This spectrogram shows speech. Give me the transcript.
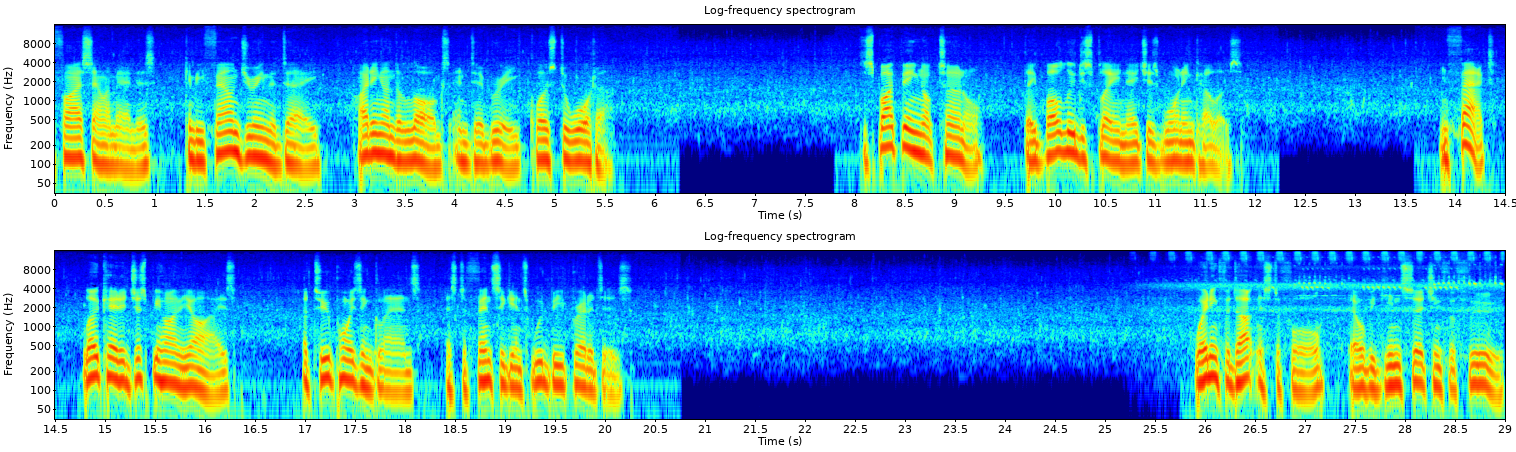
fire salamanders can be found during the day, hiding under logs and debris close to water. Despite being nocturnal, they boldly display nature's warning colours. In fact, located just behind the eyes are two poison glands as defense against would-be predators. Waiting for darkness to fall, they will begin searching for food.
